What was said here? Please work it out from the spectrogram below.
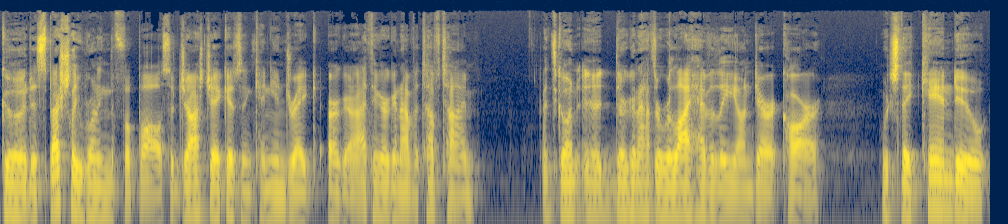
good, especially running the football. So Josh Jacobs and Kenyan Drake are, I think, are going to have a tough time. It's going, uh, they're going to have to rely heavily on Derek Carr, which they can do.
